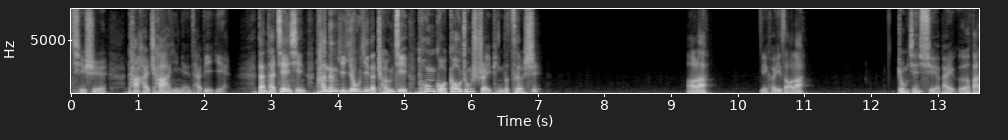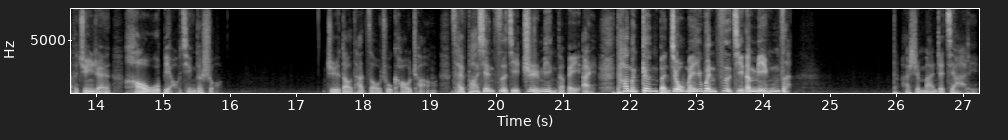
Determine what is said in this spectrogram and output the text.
其实他还差一年才毕业，但他坚信他能以优异的成绩通过高中水平的测试。好了，你可以走了。中间雪白额发的军人毫无表情地说。直到他走出考场，才发现自己致命的悲哀：他们根本就没问自己的名字。他是瞒着家里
